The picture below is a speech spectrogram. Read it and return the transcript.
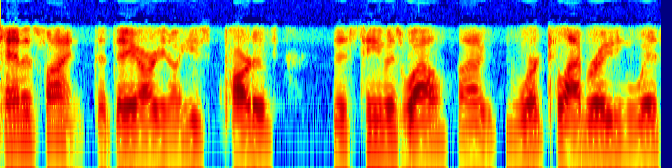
Ken is fine. That they are, you know, he's part of this team as well. Uh, work collaborating with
